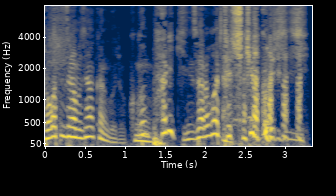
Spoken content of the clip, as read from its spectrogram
저 같은 사람은 생각하는 거죠. 그건 음. 팔이 긴 사람한테 시킬 것이지.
